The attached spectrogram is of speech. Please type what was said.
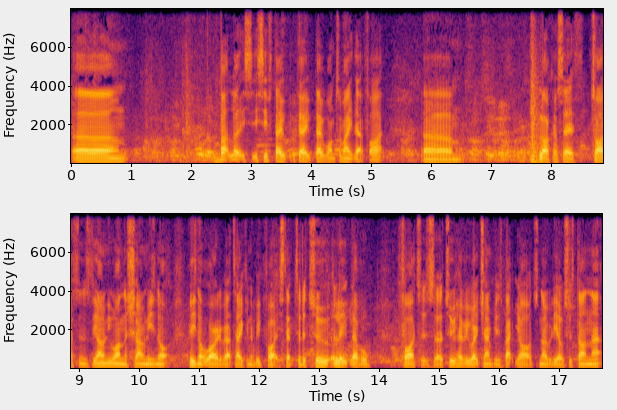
Um, but look, it's, it's if they, they, they want to make that fight. Um, like I said, Tyson's the only one that's shown he's not he's not worried about taking a big fight. He stepped to the two elite level fighters, uh, two heavyweight champions backyards. Nobody else has done that.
